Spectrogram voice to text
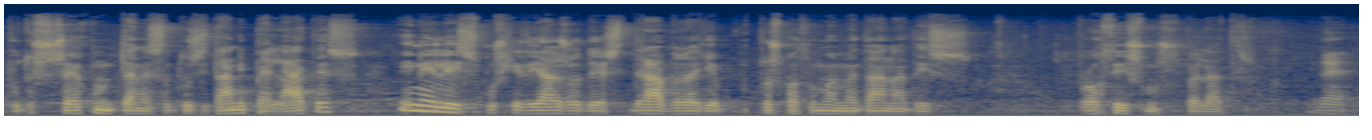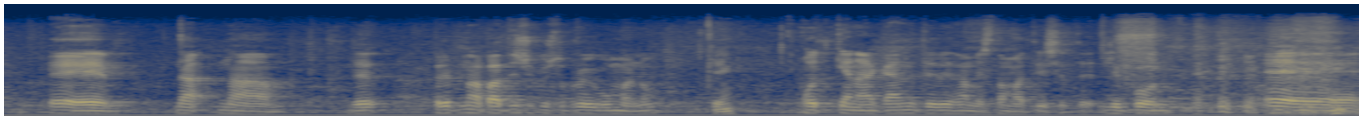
που τους, έχουν, τους ζητάνε οι πελάτες, είναι οι λύσεις που σχεδιάζονται στην τράπεζα και προσπαθούμε μετά να τις προωθήσουμε στους πελάτες; Ναι. Ε, να, να, δε- πρέπει να απαντήσω και στο προηγούμενο. Okay. Ό,τι και να κάνετε δεν θα με σταματήσετε. Λοιπόν, ε,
